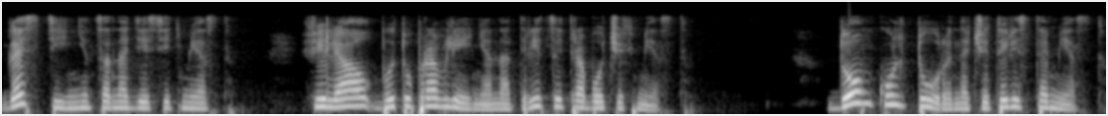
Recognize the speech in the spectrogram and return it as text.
гостиница на 10 мест, филиал бытуправления на 30 рабочих мест, дом культуры на 400 мест,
